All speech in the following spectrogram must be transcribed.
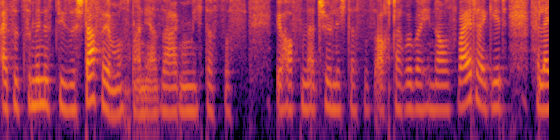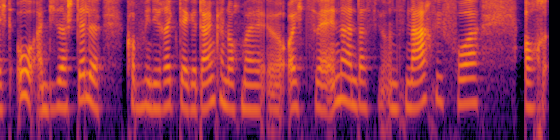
Also zumindest diese Staffel muss man ja sagen, nicht dass das wir hoffen natürlich, dass es auch darüber hinaus weitergeht. Vielleicht oh, an dieser Stelle kommt mir direkt der Gedanke nochmal äh, euch zu erinnern, dass wir uns nach wie vor auch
